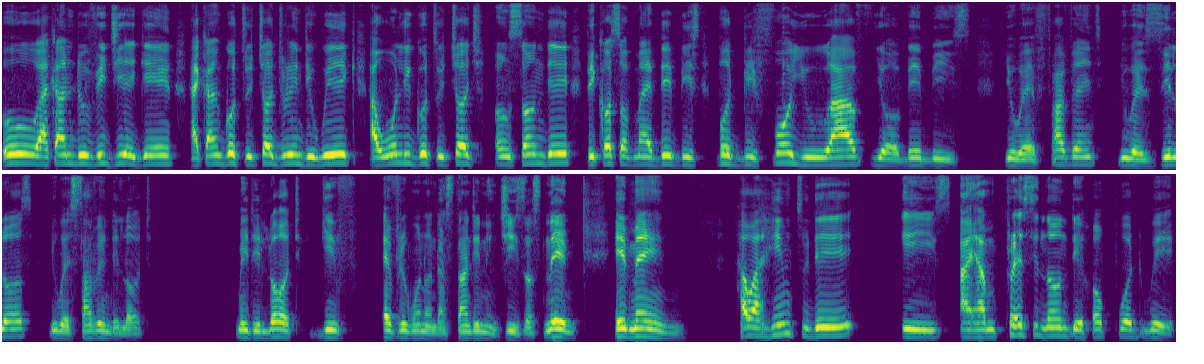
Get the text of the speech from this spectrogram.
Oh, I can't do VG again. I can't go to church during the week. I will only go to church on Sunday because of my babies. But before you have your babies, you were fervent, you were zealous, you were serving the Lord. May the Lord give everyone understanding in Jesus' name. Amen. Our hymn today is I am pressing on the upward way.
